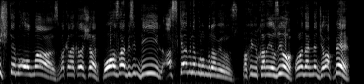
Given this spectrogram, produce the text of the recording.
işte bu olmaz. Bakın arkadaşlar boğazlar bizim değil. Asker bile bulunduramıyoruz. Bakın yukarıda yazıyor. O nedenle cevap B.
